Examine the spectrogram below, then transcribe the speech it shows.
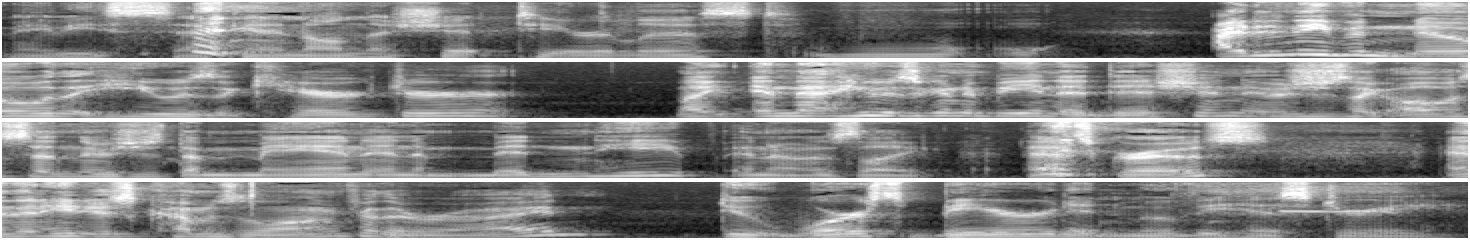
Maybe second on the shit tier list. I didn't even know that he was a character. Like, and that he was going to be an addition. It was just like all of a sudden there's just a man in a midden heap, and I was like, that's gross. And then he just comes along for the ride. Dude, worst beard in movie history.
